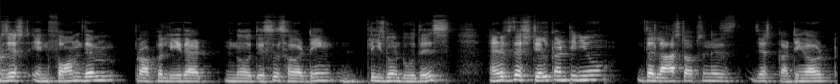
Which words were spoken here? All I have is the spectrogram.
just inform them properly that no, this is hurting. Please don't do this. And if they still continue, the last option is just cutting out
